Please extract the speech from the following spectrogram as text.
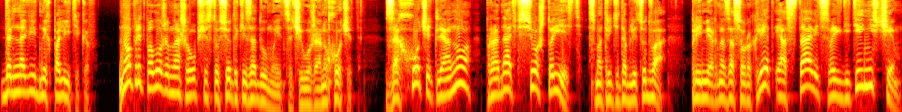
дальновидных политиков. Но, предположим, наше общество все-таки задумается, чего же оно хочет. Захочет ли оно продать все, что есть, смотрите таблицу 2, примерно за 40 лет и оставить своих детей ни с чем,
